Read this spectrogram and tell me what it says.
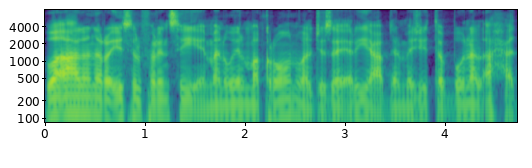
وأعلن الرئيس الفرنسي إيمانويل ماكرون والجزائري عبد المجيد تبون الأحد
